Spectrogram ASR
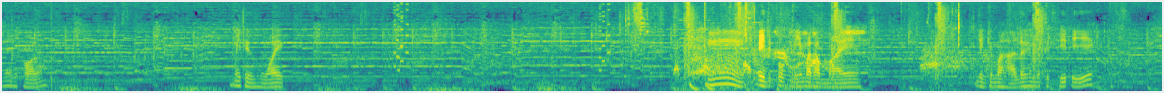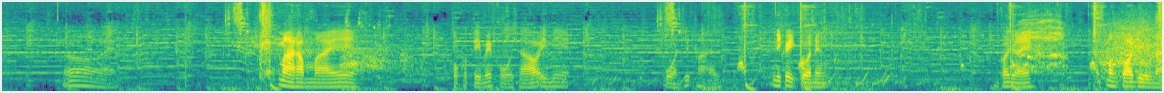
ไม่ได้พอแล้ว ไม่ถึงหัวอีก อืมไอ้พวกนี้มาทำไม ยังจะมาหาเรื่องให้มันติดพิษอีกเอ้ยมาทำไม ปกติไม่โผล่เช้าไอ้นี่ปวดชิบหาย นี่ก็อีกตัวหนึ่งมังกรอยู่ไหน มังกรอยู่ไหน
